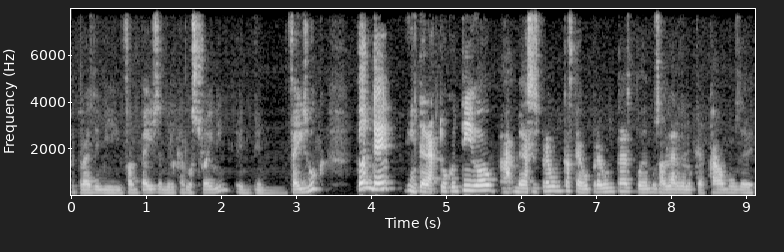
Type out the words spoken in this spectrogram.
a través de mi fanpage Daniel Carlos Training en, Facebook, donde interactúo contigo, ah, me haces preguntas, te hago preguntas, podemos hablar de lo que acabamos de,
